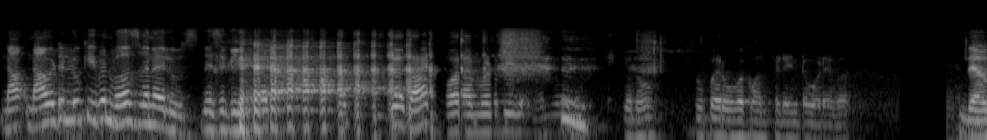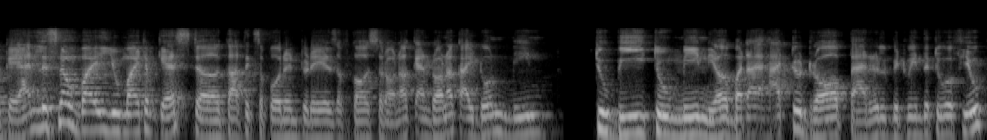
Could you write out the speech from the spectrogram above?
Now, now it will look even worse when I lose, basically. Either that or I'm going to be, gonna you know, super overconfident or whatever. Okay, and listener, why you might have guessed, uh, Karthik's opponent today is, of course, Ronak. And Ronak, I don't mean to be too mean here, but I had to draw a parallel between the two of you.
